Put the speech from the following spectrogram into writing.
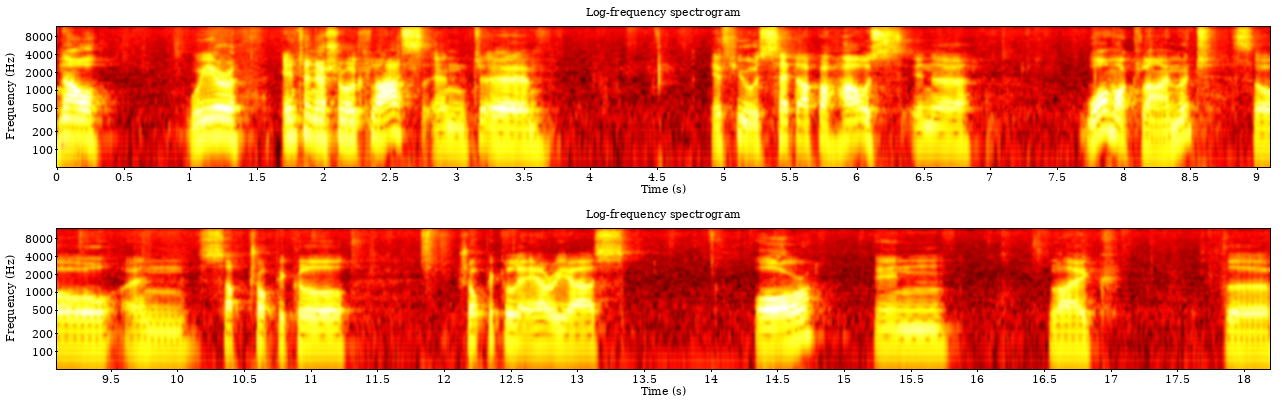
Now, we're international class and uh, if you set up a house in a warmer climate, so in subtropical, tropical areas, or in like the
